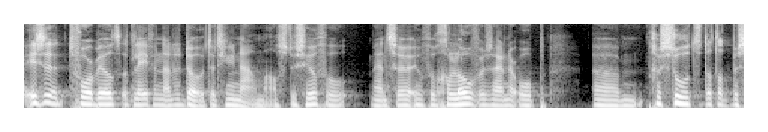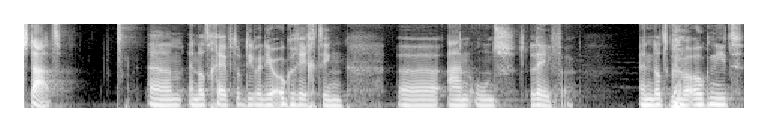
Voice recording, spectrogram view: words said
is het voorbeeld het leven na de dood, het hiernamaals. Dus heel veel mensen, heel veel geloven zijn erop ehm, gestoeld dat dat bestaat. Ehm, en dat geeft op die manier ook richting eh, aan ons leven. En dat kunnen Ja. we ook niet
